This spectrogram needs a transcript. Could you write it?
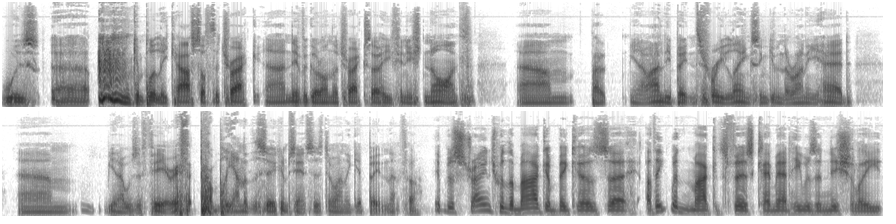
was uh, completely cast off the track. Uh, never got on the track, so he finished ninth. Um, but you know, only beaten three lengths, and given the run he had, um, you know, was a fair effort, probably under the circumstances, to only get beaten that far. It was strange with the market because uh, I think when markets first came out, he was initially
